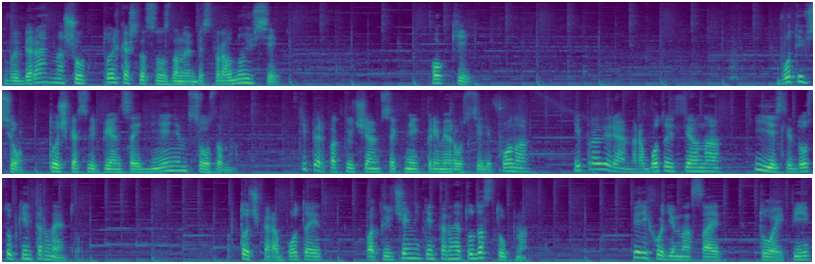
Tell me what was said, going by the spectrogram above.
выбираем нашу только что созданную беспроводную сеть. ОК. Вот и все, точка с VPN соединением создана. Теперь подключаемся к ней к примеру с телефона и проверяем работает ли она и есть ли доступ к интернету. Точка работает, подключение к интернету доступно. Переходим на сайт ToIP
